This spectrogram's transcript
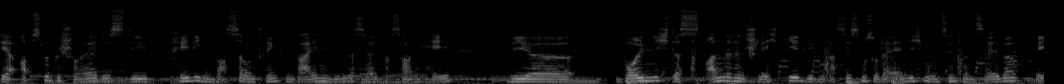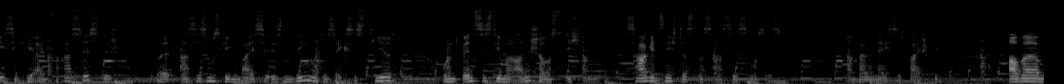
der absolut bescheuert ist. Die predigen Wasser und trinken Wein, indem dass sie einfach sagen, hey, wir wollen nicht, dass es anderen schlecht geht wegen Rassismus oder ähnlichem und sind dann selber basically einfach rassistisch. Weil Rassismus gegen Weiße ist ein Ding und es existiert. Und wenn du es dir mal anschaust, ich sage jetzt nicht, dass das Rassismus ist. Beim nächstes Beispiel. Aber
